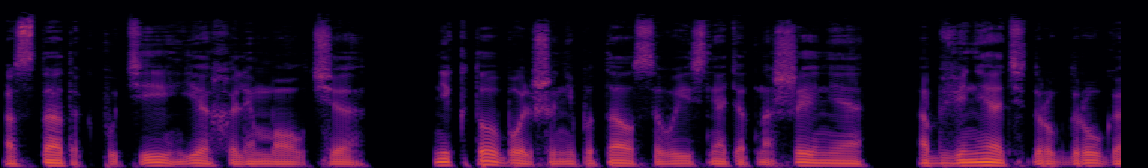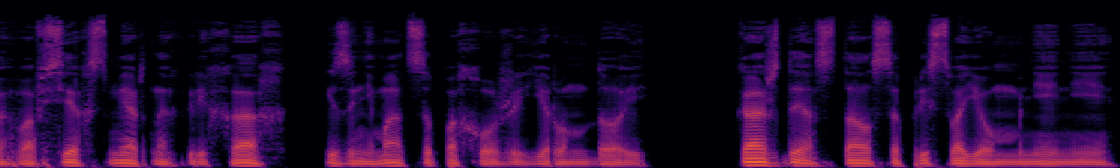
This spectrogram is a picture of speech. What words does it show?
Остаток пути ехали молча. Никто больше не пытался выяснять отношения, обвинять друг друга во всех смертных грехах и заниматься похожей ерундой. Каждый остался при своем мнении.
